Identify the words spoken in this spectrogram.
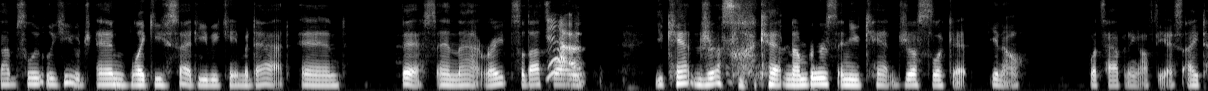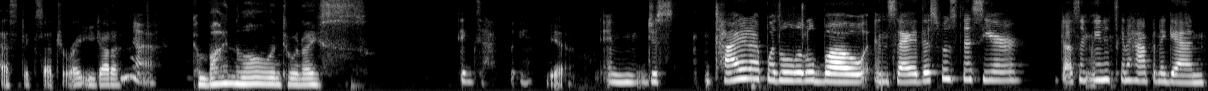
Absolutely huge. And like you said, he became a dad and this and that, right? So that's Yeah. why you can't just look at numbers and you can't just look at, you know, what's happening off the ice, eye test, etc. Right? You gotta Yeah. combine them all into a nice Exactly. Yeah. And just tie it up with a little bow and say, this was this year. Doesn't mean it's going to happen again,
